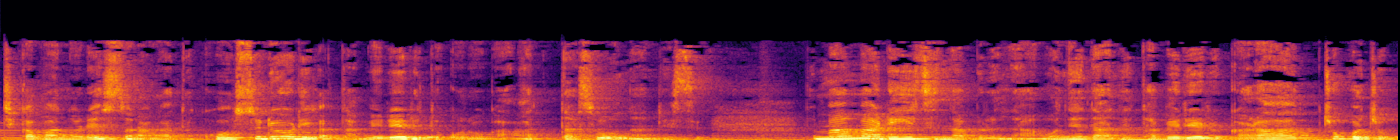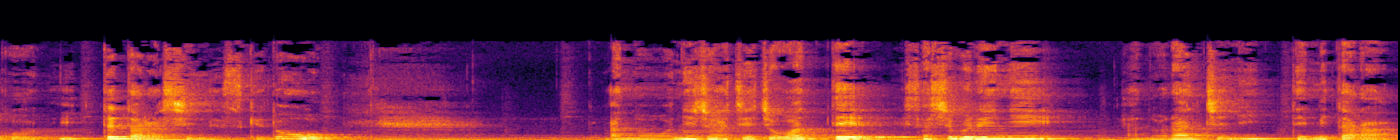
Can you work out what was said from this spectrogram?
近場のレストランがあってコース料理が食べれるところがあったそうなんです。まあまあリーズナブルなお値段で食べれるからちょこちょこ行ってたらしいんですけどあの28日終わって久しぶりにあのランチに行ってみたら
